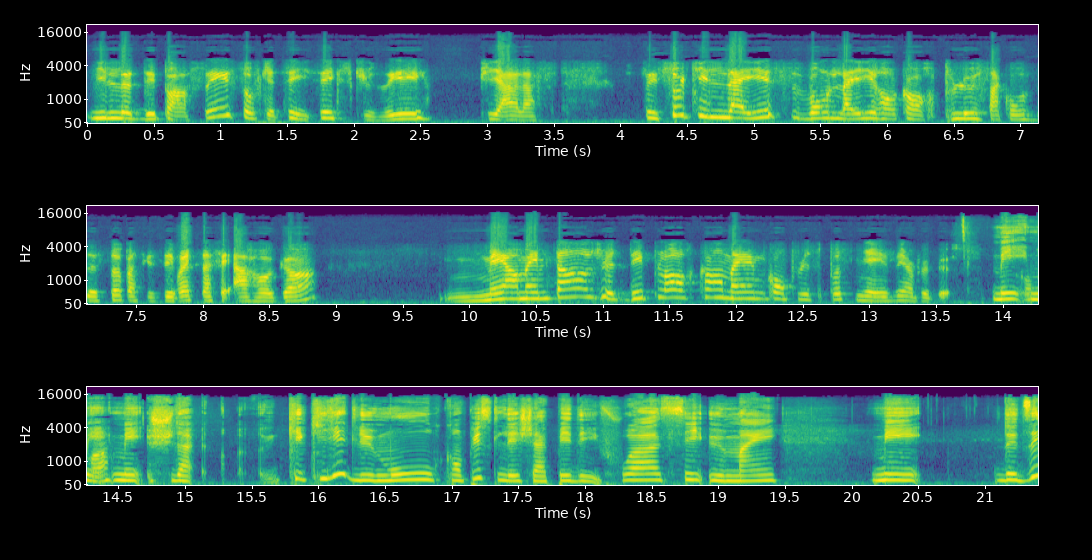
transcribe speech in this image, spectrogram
il l'a dépassé, sauf que tu sais, il s'est excusé. Puis à la c'est ceux qui l'haïssent vont l'haïr encore plus à cause de ça, parce que c'est vrai que ça fait arrogant. Mais en même temps, je déplore quand même qu'on puisse pas se niaiser un peu plus. Mais, mais, mais je suis qu'il y ait de l'humour, qu'on puisse l'échapper des fois, c'est humain. Mais de dire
